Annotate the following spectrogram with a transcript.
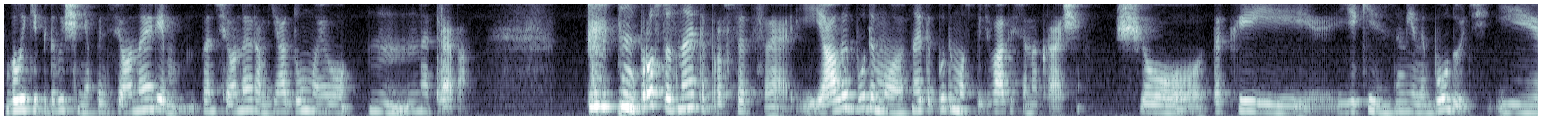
велике підвищення пенсіонерів, пенсіонерам, я думаю, не треба. Просто знайте про все це. Але будемо, знаєте, будемо сподіватися на краще, що такі якісь зміни будуть, і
